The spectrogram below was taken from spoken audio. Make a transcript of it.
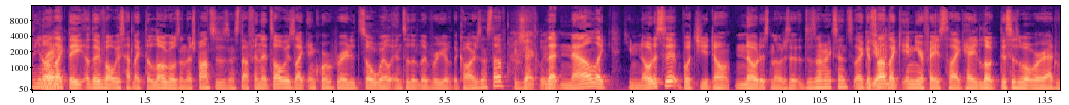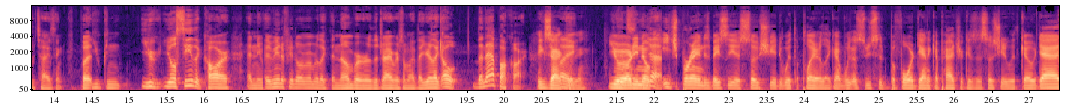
You know, Right. like they they've always had like the logos and their sponsors and stuff, and it's always like incorporated so well into the livery of the cars and stuff. Exactly. That now like you notice it, but you don't notice notice it. Does that make sense? Like it's Yeah. not like in your face, like hey, look, this is what we're advertising, but you can. You you'll see the car, and even if you don't remember like the number or the driver or something like that, you're like, oh, the Napa car. Exactly. Like, you it's- already know yeah. each brand is basically associated with the player. Like I was as we said before, Danica Patrick is associated with GoDaddy.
